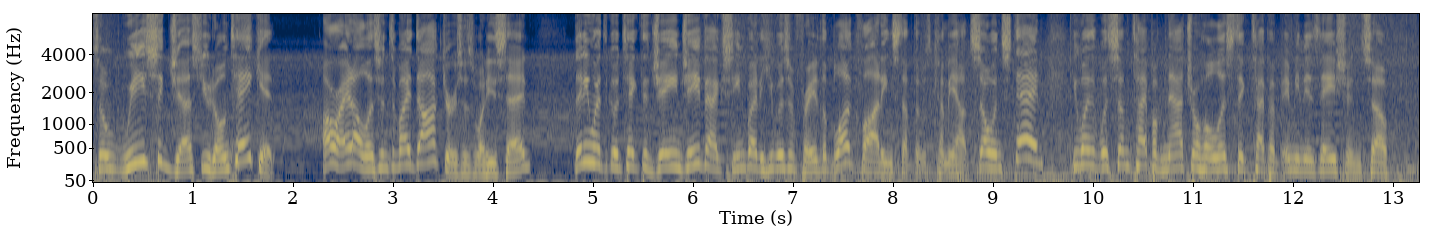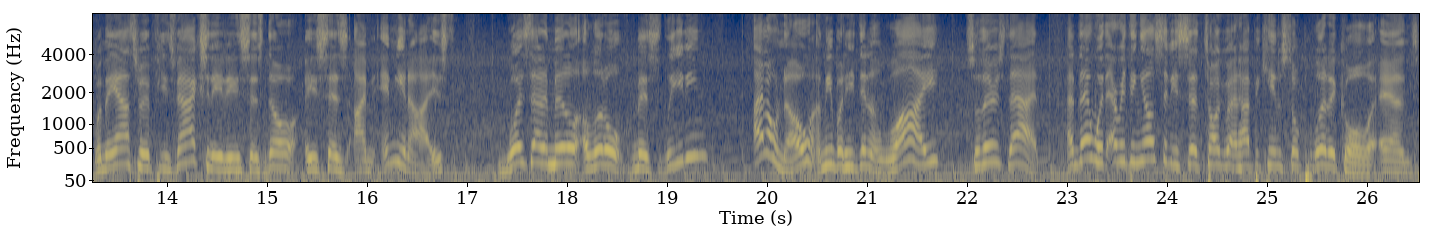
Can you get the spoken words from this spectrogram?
So we suggest you don't take it. All right, I'll listen to my doctors, is what he said. Then he went to go take the J&J vaccine, but he was afraid of the blood clotting stuff that was coming out. So instead, he went with some type of natural holistic type of immunization. So when they asked him if he's vaccinated, he says no. He says I'm immunized. Was that a, middle, a little misleading? I don't know. I mean, but he didn't lie. So there's that. And then with everything else that he said, talking about how it became so political and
